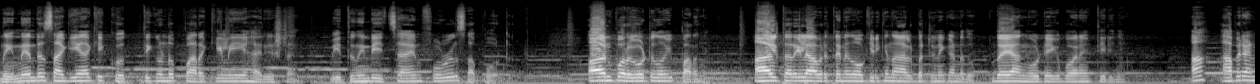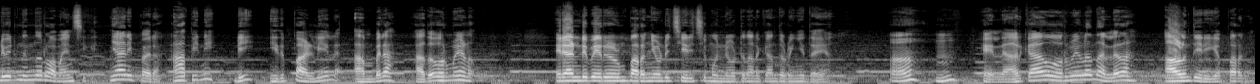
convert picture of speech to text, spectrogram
നിന്നെന്റെ സഖിയാക്കി കൊത്തിക്കൊണ്ട് പറക്കില്ല ഈ ഹരികൃഷ്ണൻ? വിത്ത് നിന്റെ ഇച്ഛായൻ ഫുൾ സപ്പോർട്ട് അവൻ പുറകോട്ട് നോക്കി പറഞ്ഞു. ആൾത്തറയിൽ അവരെ തന്നെ നോക്കിയിരിക്കുന്ന ആൽബർട്ടിനെ കണ്ടതും ദയ അങ്ങോട്ടേക്ക് പോകാനായി തിരിഞ്ഞു. ആ അപ്പൊ രണ്ടുപേരും നിന്ന് റൊമാൻസിക്ക് ഞാനിപ്പോ വരാം. ആ പിന്നെ ഡി ഇത് പള്ളിയല്ല അമ്പല അത് ഓർമ്മ വേണം രണ്ടുപേരും പറഞ്ഞുകൊണ്ട് ചിരിച്ചു മുന്നോട്ട് നടക്കാൻ തുടങ്ങി ദയ. ആ എല്ലാവർക്കും ആ ഓർമ്മയുള്ള നല്ലതാ. അവളും തിരികെ പറഞ്ഞു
